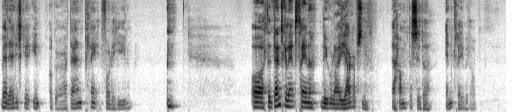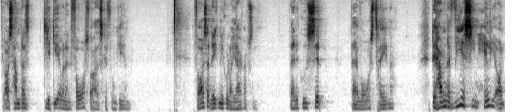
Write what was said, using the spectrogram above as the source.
hvad det er, de skal ind og gøre. Der er en plan for det hele. Og den danske landstræner, Nikolaj Jakobsen, er ham, der sætter angrebet op. Det er også ham, der dirigerer, hvordan forsvaret skal fungere. For os er det ikke Nikolaj Jakobsen. Der er det Gud selv, der er vores træner. Det er ham, der via sin hellige ånd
